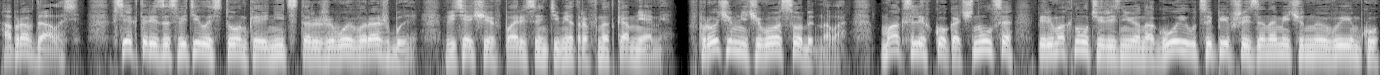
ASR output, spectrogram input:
оправдалась. В секторе засветилась тонкая нить сторожевой ворожбы, висящая в паре сантиметров над камнями. Впрочем, ничего особенного. Макс легко качнулся, перемахнул через нее ногой, уцепившись за намеченную выемку,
